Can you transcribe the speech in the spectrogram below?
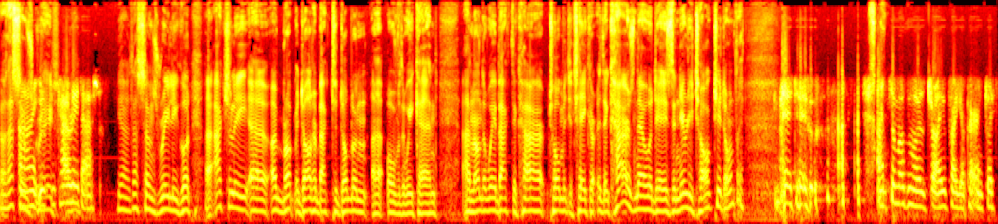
Oh, that sounds Uh, you can carry that. Yeah, that sounds really good. Uh, actually, uh, I brought my daughter back to Dublin uh, over the weekend, and on the way back, the car told me to take her. The cars nowadays, they nearly talk to you, don't they? They do. and some of them will drive for you, apparently.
